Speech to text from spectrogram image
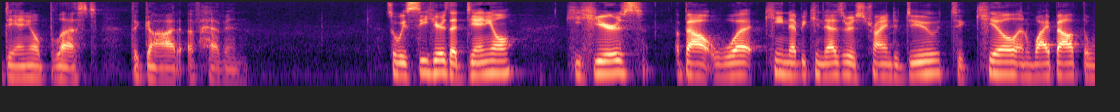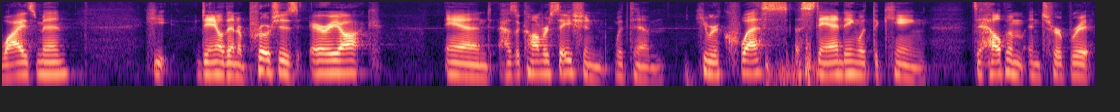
Daniel blessed the God of heaven. So we see here that Daniel, he hears about what King Nebuchadnezzar is trying to do to kill and wipe out the wise men. He, Daniel then approaches Arioch and has a conversation with him. He requests a standing with the king to help him interpret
